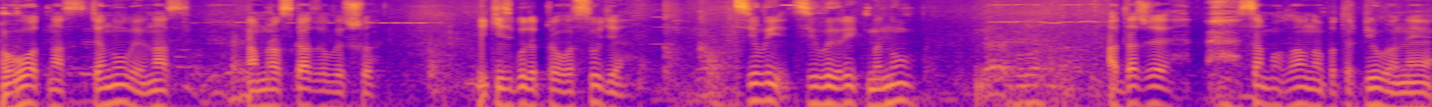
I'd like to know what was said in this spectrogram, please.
Год нас тягнули, нас, нам розказували, що якесь буде правосуддя. Цілий, цілий рік минув, а навіть самого головного потерпілого не,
